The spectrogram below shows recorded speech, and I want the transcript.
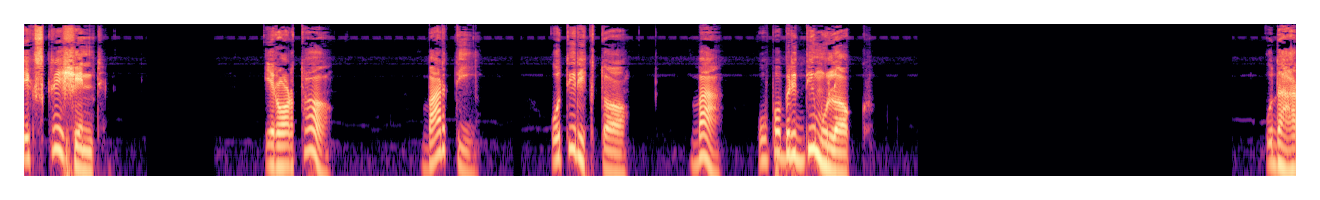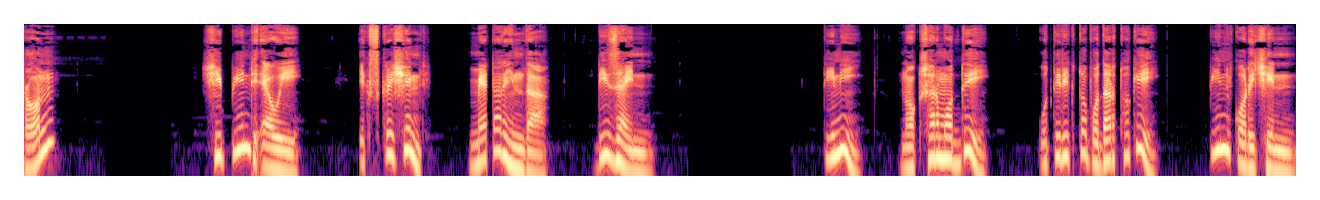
এক্সক্রেশেন্ট এর অর্থ বাড়তি, অতিরিক্ত বা উপবৃদ্ধিমূলক। উদাহরণ chipped away excrescent matter in the design তিনি নকশার মধ্যে অতিরিক্ত পদার্থকে পিন করেছেন।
